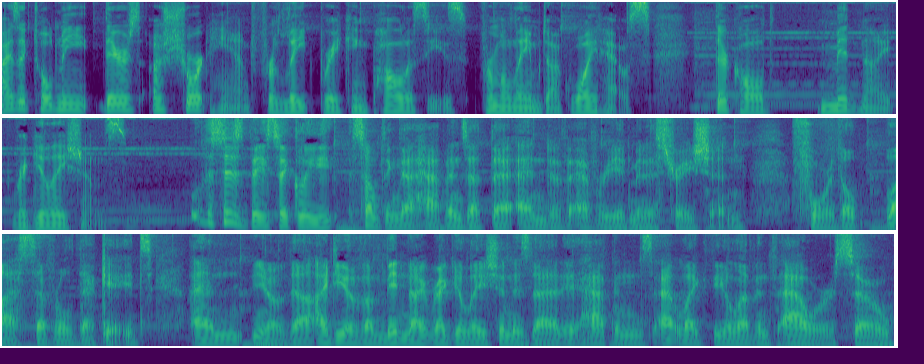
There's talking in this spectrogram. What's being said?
Isaac told me there's a shorthand for late breaking policies from a lame duck White House. They're called midnight regulations. Well, this is basically something that happens at the end of every administration for the last several decades. And, you know, the idea of a midnight regulation is that it happens at like the 11th hour. So,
